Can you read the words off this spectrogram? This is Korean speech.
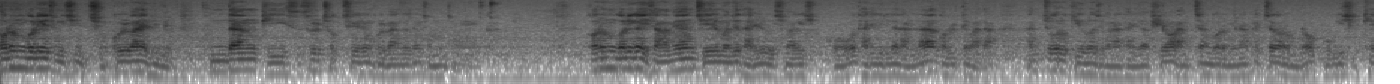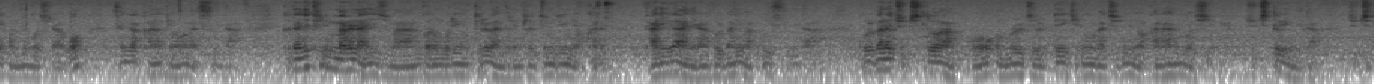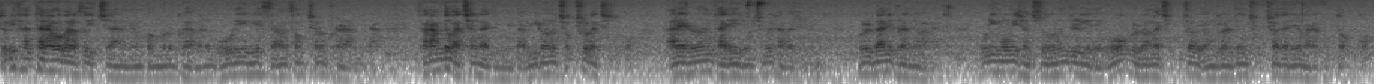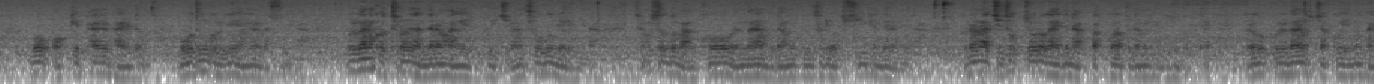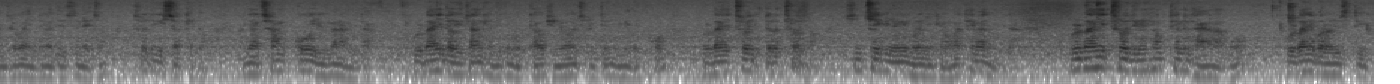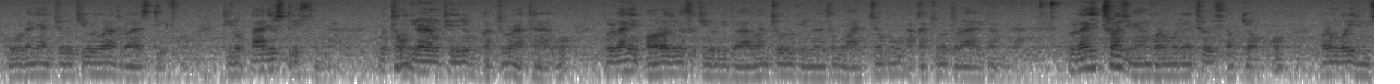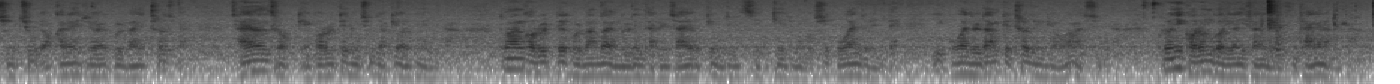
걸음걸이의 중심축, 골반의 비밀, 분당 비수술 척추교정 골반교정 전문 정형외과. 걸음걸이가 이상하면 제일 먼저 다리를 의심하기 쉽고 다리 길이가 달라 걸을 때마다 한쪽으로 기울어지거나 다리가 휘어 안짱걸음이나 팔자걸음으로 보기 싫게 걷는 것이라고 생각하는 경우가 많습니다. 그다지 틀린 말은 아니지만 걸음걸이 형태를 만드는 결정적인 역할은 다리가 아니라 골반이 맡고 있습니다. 골반의 주칫도와 같고 건물을 지을 때 기둥을 받쳐주는 역할을 하는 것이 주칫돌입니다. 주칫돌이 탄탄하고 갈아서 있지 않으면 건물은 그야말로 모래 위에 쌓은 성처럼 불안합니다. 사람도 마찬가지입니다. 위로는 척추를 받쳐주고 아래로는 다리의 중심을 잡아주는 골반이 불안정하면 우리 몸이 전체적으로 흔들리게 되고 골반과 직접 연결된 척추와 다리를 말할 것도 없고 목, 어깨, 팔, 발 등 모든 골격에 영향을 받습니다. 골반은 겉으로는 단단하고 강해 보이지만 속은 여립니다. 참성도 많고 웬만한 부담은 군소리 없이 견뎌냅니다. 그러나 지속적으로 가해진 압박과 견디지 못해 결국 골반을 붙잡고 있는 관절과 인대가 느슨해져 틀어지기 시작해도 그냥 참고 일만 합니다. 골반이 더 이상 견디지 못하고 비명을 지를 때는 이미 늦고 골반이 틀어질 대로 틀어져 신체 균형이 무너진 경우가 태반입니다. 골반이 틀어지는 형태는 다양하고 골반이 벌어질 수도 있고 골반이 안쪽으로 기울거나 돌아갈 수도 있고 뒤로 빠질 수도 있습니다. 보통은 이런 형태들이 복합적으로 나타나고 골반이 벌어지면서 기울기도 하고 안쪽으로 기울면서 뭐 안쪽 혹은 바깥쪽으로 돌아가기도 합니다. 골반이 틀어지면 걸음걸이가 틀어질 수밖에 없고 걸음걸이 중심축 역할을 해줘야 할 골반이 틀어지면 자연스럽게 걸을 때 중심 잡기 어렵게 됩니다. 또한 걸을 때 골반과 연결된 다리를 자유롭게 움직일 수 있게 해주는 것이 고관절인데 이 고관절도 함께 틀어지는 경우가 많습니다. 그러니 걸음걸이가 이상한 것은 당연합니다.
